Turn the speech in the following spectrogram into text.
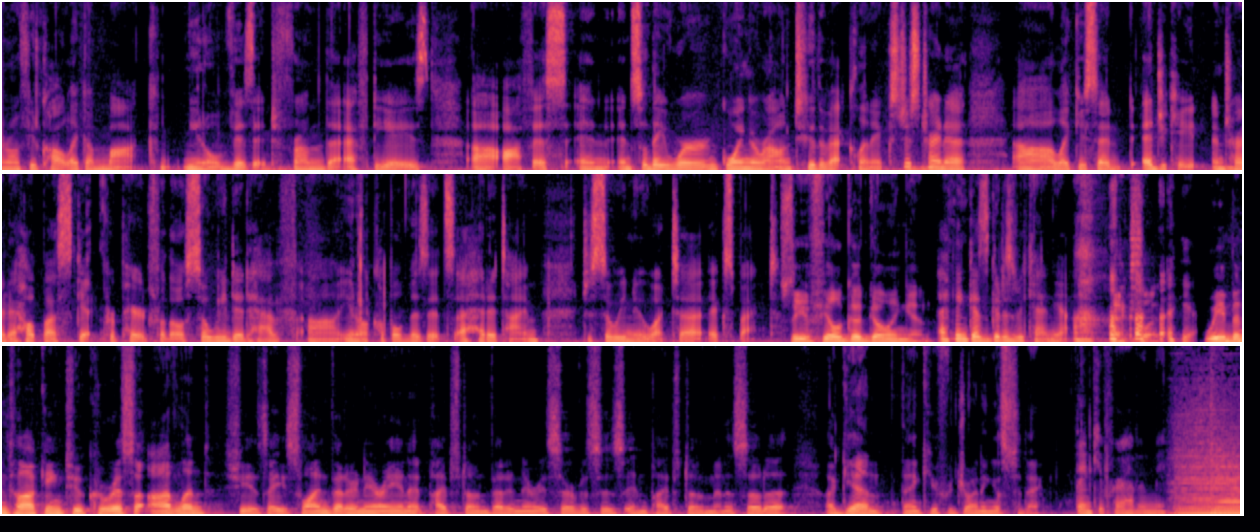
I don't know if you'd call it like a mock, you know, visit from the FDA's uh, office, and, and so they were going around to the vet clinics, just trying to, uh, like you said, educate and try to help us get prepared for those. So we did have, uh, you know, a couple visits ahead of time, just so we knew what to expect. So you feel good going in. I think as good as we can, yeah. Excellent. Yeah. We've been talking to Carissa Odland. She is a swine veterinarian at Pipestone Veterinary Services in Pipestone, Minnesota. Again, thank you for joining us today. Thank you for having me.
